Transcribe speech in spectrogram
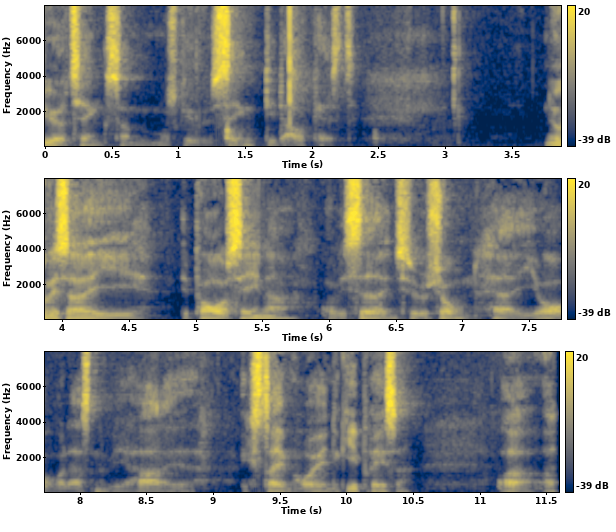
dyr ting, som måske vil sænke dit afkast. Nu er vi så i et par år senere, og vi sidder i en situation her i år, hvor der er sådan, at vi har øh, ekstremt høje energipriser, og, og,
